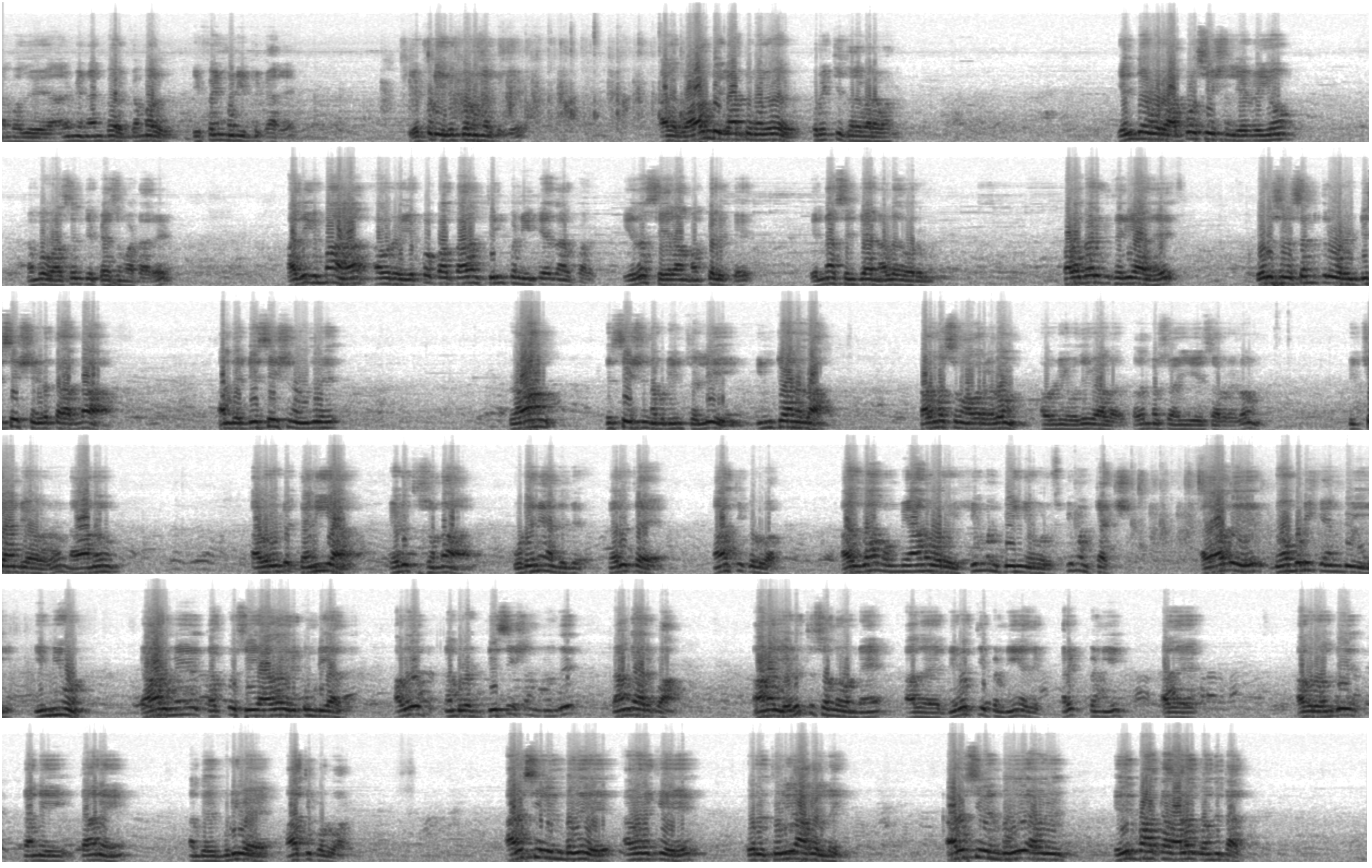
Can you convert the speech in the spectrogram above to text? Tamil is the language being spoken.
நமது அருமை நண்பர் கமல் டிஃபைன் பண்ணிட்டு இருக்காரு. எப்படி இருக்கணுங்கிறதுக்கு அதை வாழ்ந்து காட்டுவது புரட்சி தலைவர் அவர். எந்த ஒரு அப்போசிஷன் லீடரையும் ரொம்ப வசந்தி பேச மாட்டார். அதிகமாக அவர் எப்போ பார்த்தாலும் திங்க் பண்ணிகிட்டே தான் இருப்பார். எதை செய்யலாம் மக்களுக்கு என்ன செஞ்சால் நல்லது வரும். பல பேருக்கு தெரியாது. ஒரு சில சமயத்தில் ஒரு டிசிஷன் எடுத்தார்னா அந்த டிசிஷன் வந்து ராங் டிசிஷன் அப்படின்னு சொல்லி இன்டர்னலா பரமசிவம் அவர்களும் அவருடைய உதவியாளர் பரமசிவம் ஐஏஎஸ் அவர்களும் பிச்சாண்டி அவர்களும் நானும் அவர்கிட்ட தனியா எடுத்து சொன்னா உடனே அந்த கருத்தை மாற்றிக் கொள்வார். அதுதான் உண்மையான ஒரு ஹியூமன் பீயிங் ஒரு ஹியூமன் டச் அதாவது நோபடி கேன் பி இம்யூன் யாருமே தப்பு செய்யாத இருக்க முடியாது. அது நம்மளோட டிசிஷன் வந்து ராங்காக இருக்கலாம். ஆனா எடுத்து சொன்ன உடனே அதை நிவர்த்தி பண்ணி அதை கரெக்ட் பண்ணி அதை அவர் வந்து தன்னை தானே அந்த முடிவை மாற்றிக் கொள்வார். அரசியல் என்பது அவருக்கு ஒரு தொழிலாக இல்லை. அரசியல் என்பது அவர் எதிர்பார்க்காத அளவுக்கு வந்துட்டார்.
